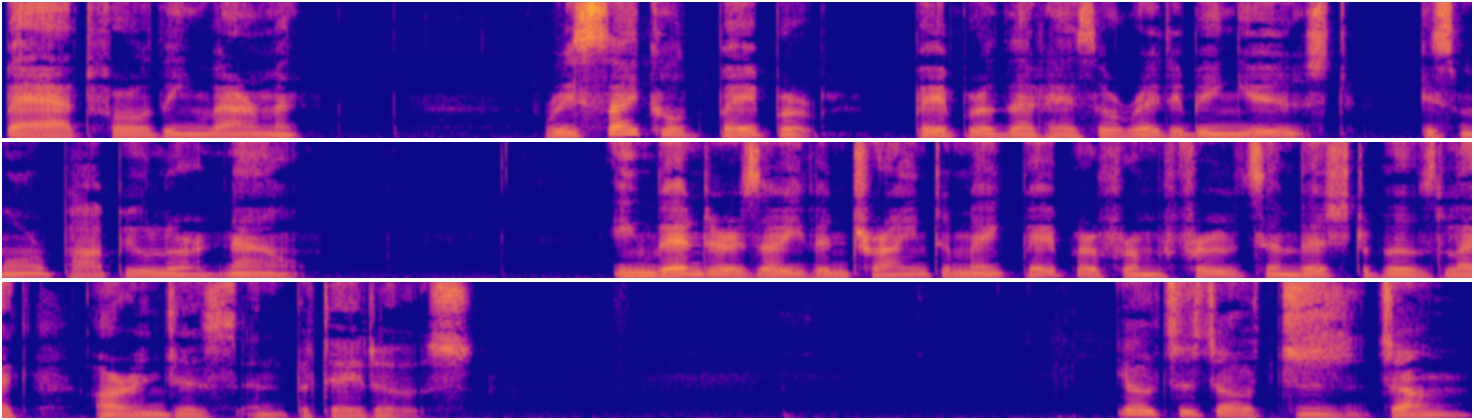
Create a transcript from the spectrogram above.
bad for the environment. Recycled paper, paper that has already been used, is more popular now. Inventors are even trying to make paper from fruits and vegetables like oranges and potatoes. 要制造纸张，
